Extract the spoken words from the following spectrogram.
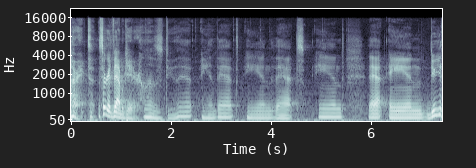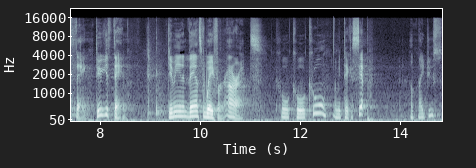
All right, circuit fabricator. Let's do that and that and that and that and do your thing. Do your thing. Give me an advanced wafer. All right. Cool, cool, cool. Let me take a sip of my juice.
